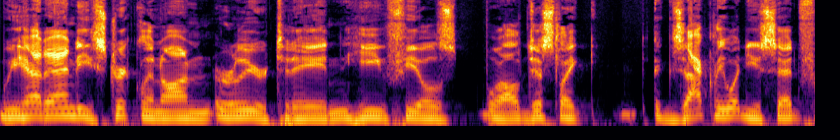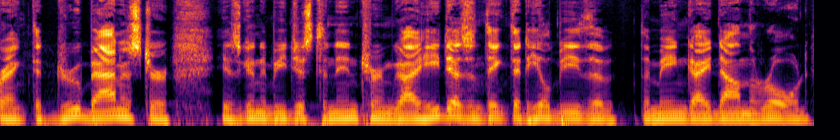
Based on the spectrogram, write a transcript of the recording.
We had Andy Strickland on earlier today, and he feels well, just like exactly what you said, Frank. That Drew Bannister is going to be just an interim guy. He doesn't think that he'll be the the main guy down the road.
